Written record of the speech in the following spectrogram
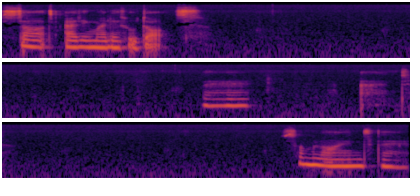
start adding my little dots. There. And some lines there.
